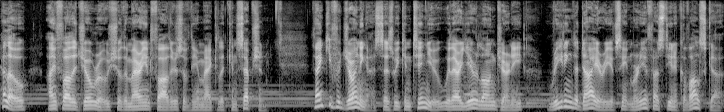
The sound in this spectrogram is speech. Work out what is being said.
Hello, I'm Father Joe Roche of the Marian Fathers of the Immaculate Conception. Thank you for joining us as we continue with our year long journey reading the diary of St. Maria Faustina Kowalska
